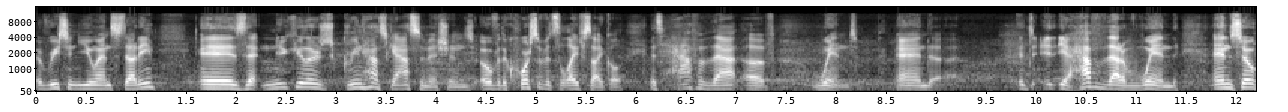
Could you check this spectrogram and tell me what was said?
a recent UN study is that nuclear's greenhouse gas emissions over the course of its life cycle is half of that of wind. And uh, it, it, yeah, half of that of wind. And so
